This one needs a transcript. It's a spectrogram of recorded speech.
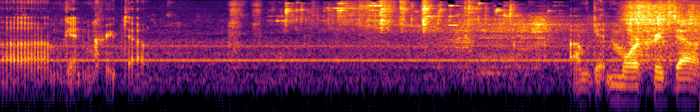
I'm getting creeped out. I'm getting more creeped out.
